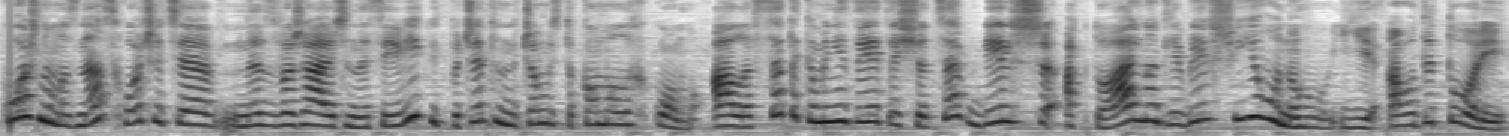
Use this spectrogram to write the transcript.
кожному з нас хочеться, незважаючи на свій вік, відпочити на чомусь такому легкому. Але все-таки мені здається, що це більш актуально для більш юного її аудиторії.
